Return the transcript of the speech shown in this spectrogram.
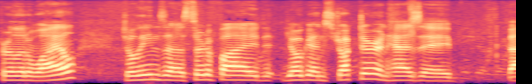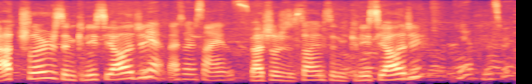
for a little while. Jolene's a certified yoga instructor and has a bachelor's in kinesiology. Yeah, Bachelor of Science. Bachelor's in science in kinesiology. Yeah, that's right.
